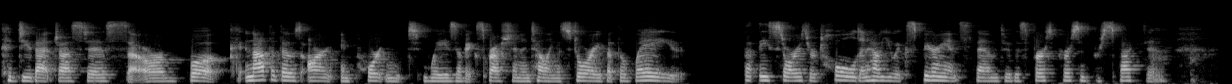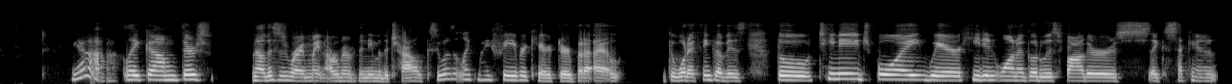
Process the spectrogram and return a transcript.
could do that justice or a book. Not that those aren't important ways of expression and telling a story, but the way that these stories are told and how you experience them through this first person perspective. Yeah, like um, there's now this is where I might not remember the name of the child because he wasn't like my favorite character, but I the what I think of is the teenage boy where he didn't want to go to his father's like second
